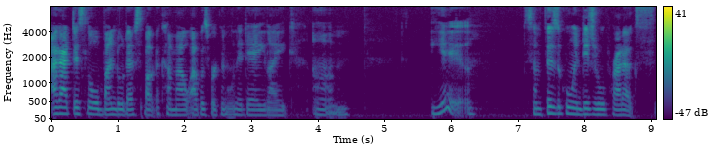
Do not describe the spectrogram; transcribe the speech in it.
I got this little bundle that's about to come out. I was working on today, like, um, yeah, some physical and digital products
